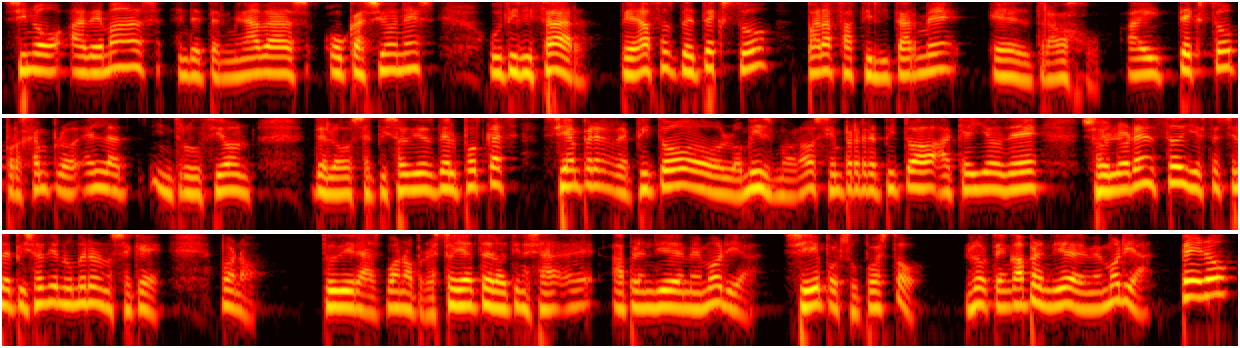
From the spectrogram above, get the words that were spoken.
sino además en determinadas ocasiones utilizar pedazos de texto para facilitarme el trabajo. Hay texto, por ejemplo, en la introducción de los episodios del podcast, siempre repito lo mismo, ¿no? Siempre repito aquello de soy Lorenzo y este es el episodio número no sé qué. Bueno, tú dirás, bueno, pero esto ya te lo tienes eh, aprendido de memoria. Sí, por supuesto, lo tengo aprendido de memoria, pero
